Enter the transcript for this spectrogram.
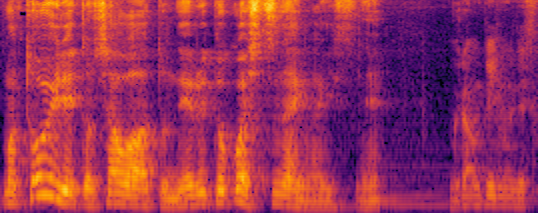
まあ、トイレとシャワーと寝るとこは室内がいいですね。グランピングです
